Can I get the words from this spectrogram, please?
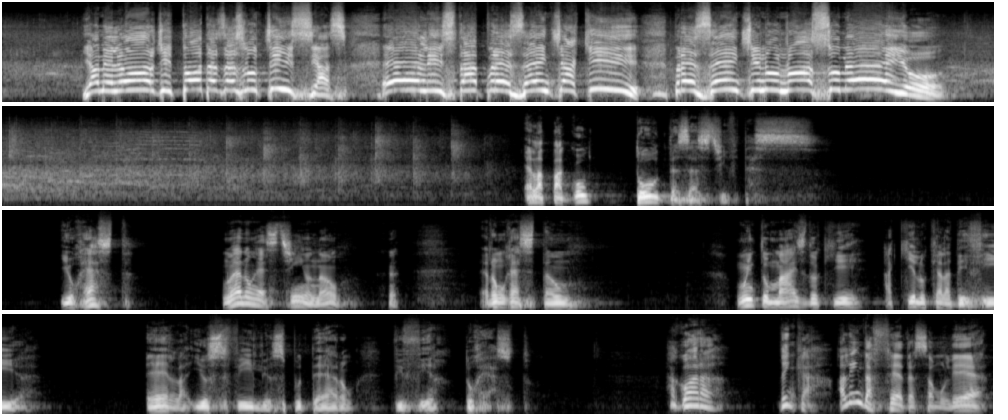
E a melhor de todas as notícias, Ele está presente aqui, presente no nosso meio. Ela pagou todas as dívidas. E o resto, não era um restinho, não, era um restão, muito mais do que aquilo que ela devia. Ela e os filhos puderam viver do resto. Agora, vem cá, além da fé dessa mulher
